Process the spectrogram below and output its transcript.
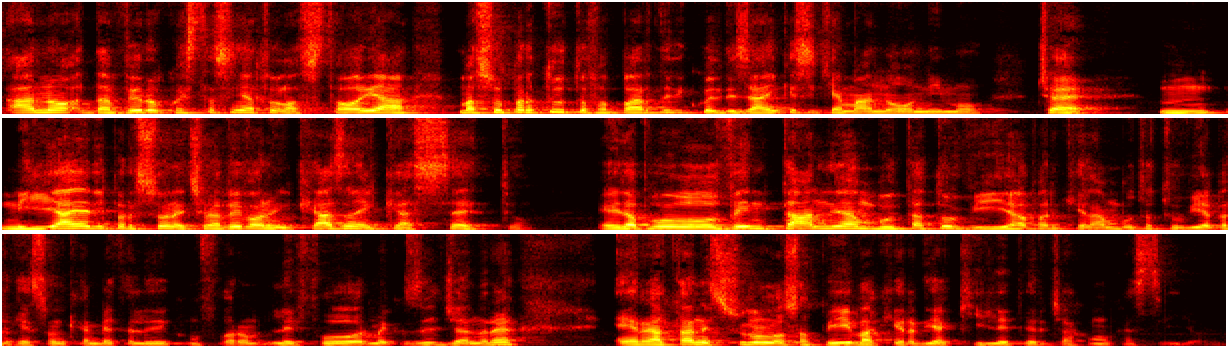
hanno davvero questa segnato la storia, ma soprattutto fa parte di quel design che si chiama anonimo, cioè mh, migliaia di persone ce l'avevano in casa nel cassetto e dopo vent'anni l'hanno buttato via perché l'hanno buttato via perché sono cambiate le, conform- le forme, cose del genere, e in realtà nessuno lo sapeva che era di Achille per Giacomo Castiglioni.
